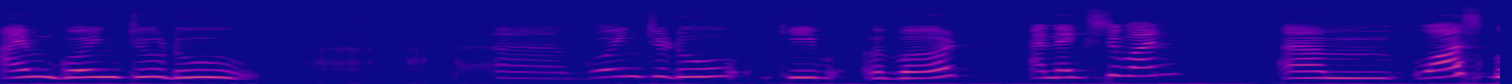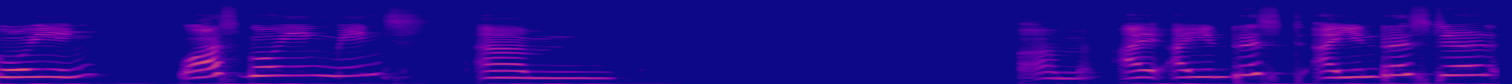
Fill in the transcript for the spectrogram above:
i'm going to do uh, going to do keyword and next one um, was going was going means um, um, I, I interest I interested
